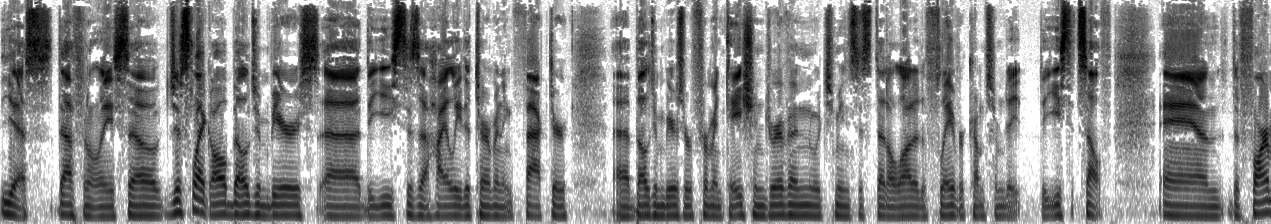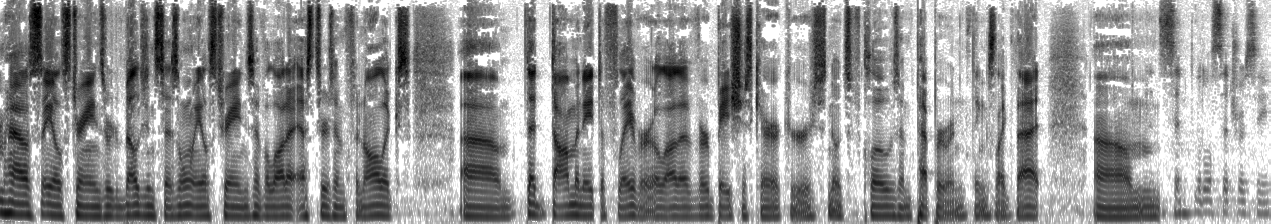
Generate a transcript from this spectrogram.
Yes, definitely. So, just like all Belgian beers, uh, the yeast is a highly determining factor. Uh, Belgian beers are fermentation driven, which means just that a lot of the flavor comes from the, the yeast itself. And the farmhouse ale strains or the Belgian saison ale strains have a lot of esters and phenolics um, that dominate the flavor. A lot of herbaceous characters, notes of cloves and pepper, and things like that. Um, little citrusy.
